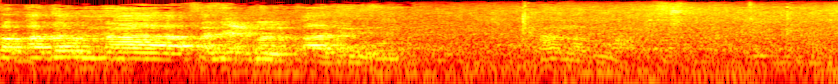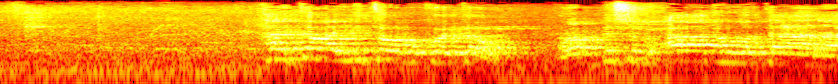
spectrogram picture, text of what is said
فقدرنا فنعم القادرون. هل توا يتوب كويتو. رب سبحانه وتعالى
